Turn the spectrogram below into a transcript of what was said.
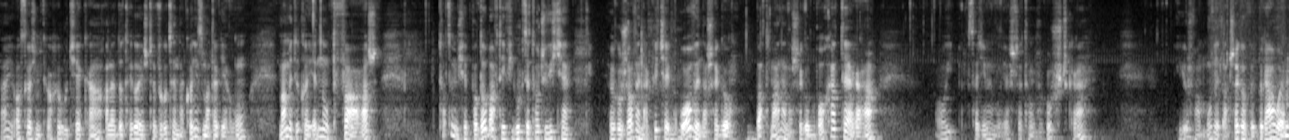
A i ostrość mi trochę ucieka, ale do tego jeszcze wrócę na koniec materiału. Mamy tylko jedną twarz. To, co mi się podoba w tej figurce, to oczywiście różowe nakrycie głowy naszego Batmana, naszego bohatera. Oj, wsadzimy mu jeszcze tą wróżczkę. I już Wam mówię, dlaczego wybrałem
